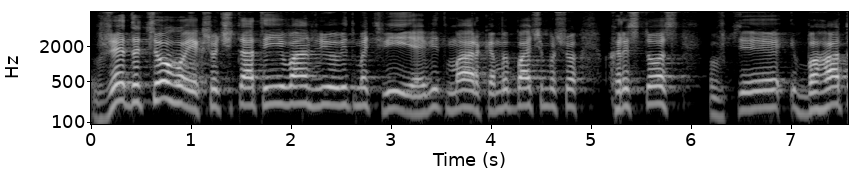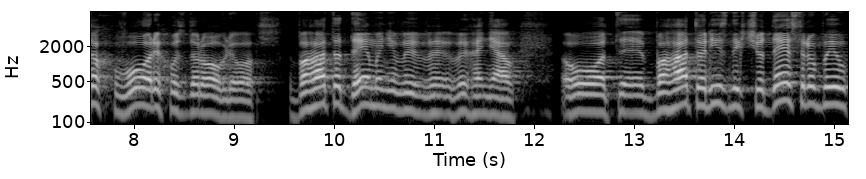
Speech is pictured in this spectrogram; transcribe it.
Вже до цього, якщо читати Євангелію від Матвія, від Марка, ми бачимо, що Христос е, багато хворих оздоровлював, багато демонів виганяв, от, е, багато різних чудес робив.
